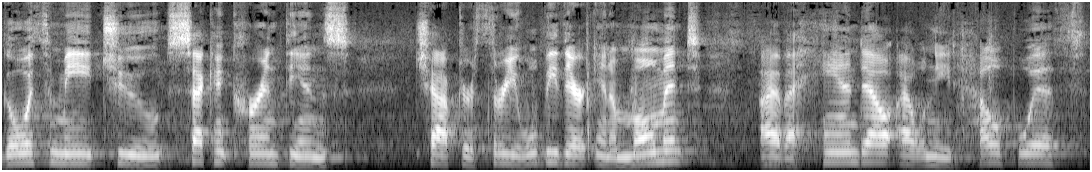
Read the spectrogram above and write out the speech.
go with me to Second Corinthians chapter 3. We'll be there in a moment. I have a handout I will need help with.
